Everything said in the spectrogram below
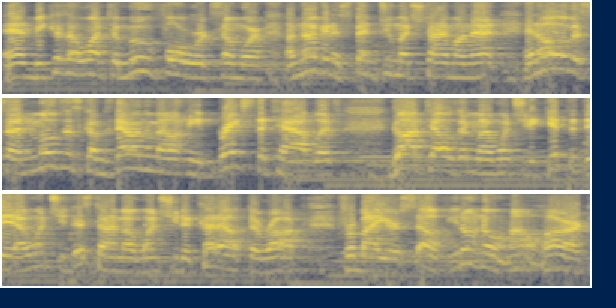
And because I want to move forward somewhere, I'm not going to spend too much time on that. And all of a sudden, Moses comes down the mountain. He breaks the tablets. God tells him, I want you to get the day. I want you this time, I want you to cut out the rock for by yourself. You don't know how hard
